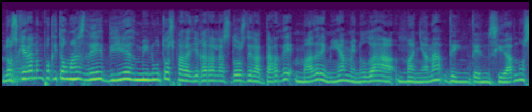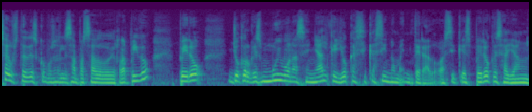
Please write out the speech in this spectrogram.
Nos quedan un poquito más de 10 minutos para llegar a las 2 de la tarde. Madre mía, menuda mañana de intensidad. No sé a ustedes cómo se les ha pasado de rápido, pero yo creo que es muy buena señal que yo casi casi no me he enterado. Así que espero que se hayan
